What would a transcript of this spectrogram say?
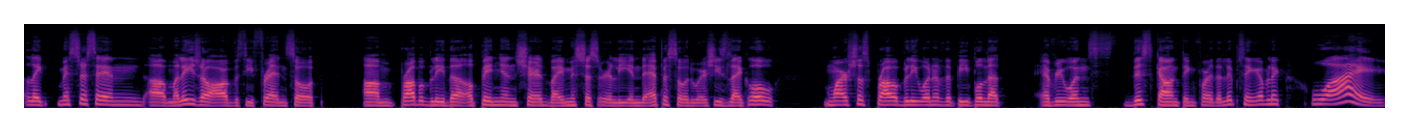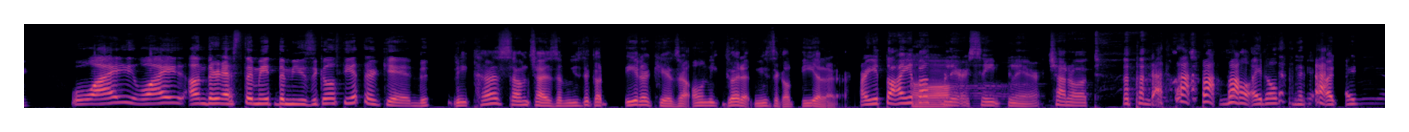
like Mistress and uh, Malaysia are obviously friends so um probably the opinion shared by Mistress early in the episode where she's like oh Marcia's probably one of the people that everyone's discounting for the lip sync I'm like why why why underestimate the musical theater kid Because sometimes the musical theater kids are only good at musical theater. Are you talking about Oh. Blair St. Clair? Charot. No, I don't. I, I mean,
